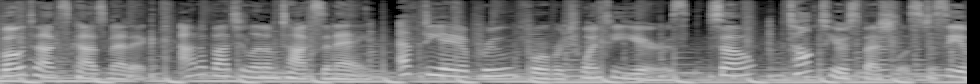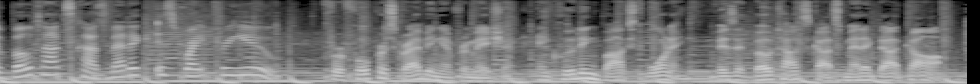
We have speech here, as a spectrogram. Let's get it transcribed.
Botox Cosmetic, out of botulinum toxin A, FDA approved for over 20 years. So, talk to your specialist to see if Botox Cosmetic is right for you. For full prescribing information, including boxed warning, visit BotoxCosmetic.com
